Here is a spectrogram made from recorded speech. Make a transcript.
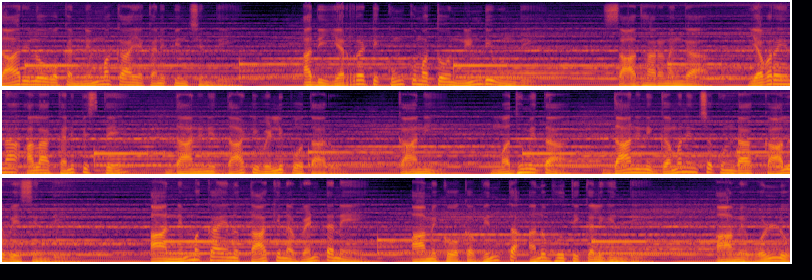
దారిలో ఒక నిమ్మకాయ కనిపించింది. అది ఎర్రటి కుంకుమతో నిండి ఉంది. సాధారణంగా ఎవరైనా అలా కనిపిస్తే దానిని దాటి వెళ్ళిపోతారు. కాని మధుమిత దానిని గమనించకుండా కాలు వేసింది. ఆ నిమ్మకాయను తాకిన వెంటనే ఆమెకు ఒక వింత అనుభూతి కలిగింది. ఆమె ఒళ్ళు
